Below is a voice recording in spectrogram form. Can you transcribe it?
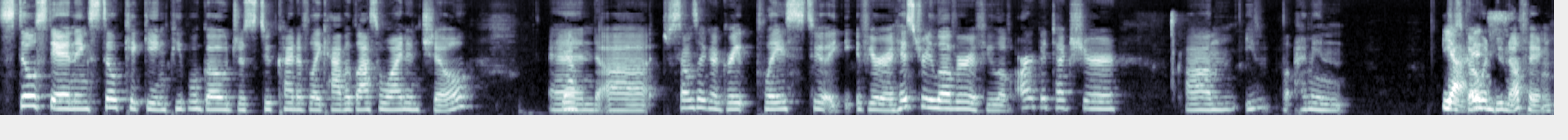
Still standing, still kicking. People go just to kind of like have a glass of wine and chill and uh sounds like a great place to if you're a history lover if you love architecture um even i mean yeah. just go and do nothing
